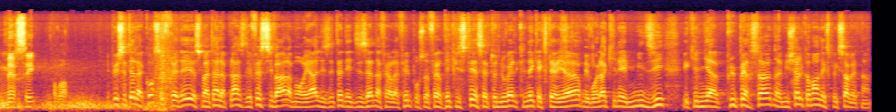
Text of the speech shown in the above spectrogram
Merci. Au revoir. Et puis, c'était la course effrénée ce matin à la place des festivals à Montréal. Ils étaient des dizaines à faire la file pour se faire dépister à cette nouvelle clinique extérieure. Mais voilà qu'il est midi et qu'il n'y a plus personne. Michel, comment on explique ça maintenant?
